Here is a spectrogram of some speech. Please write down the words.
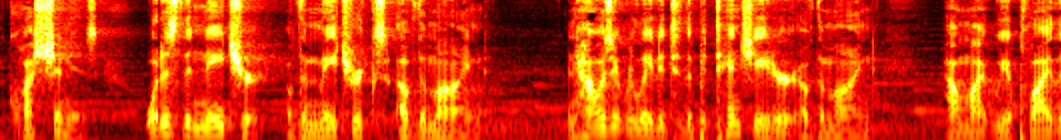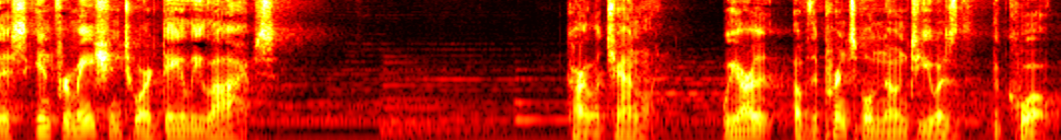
The question is What is the nature of the matrix of the mind? And how is it related to the potentiator of the mind? How might we apply this information to our daily lives? Carla channeling. We are of the principle known to you as the Q'uo.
